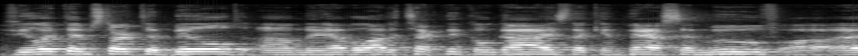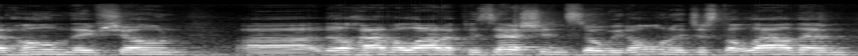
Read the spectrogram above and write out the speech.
If you let them start to build, um, they have a lot of technical guys that can pass and move. at home, they've shown uh, they'll have a lot of possession, so we don't want to just allow them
